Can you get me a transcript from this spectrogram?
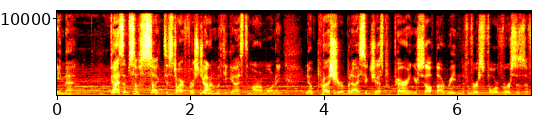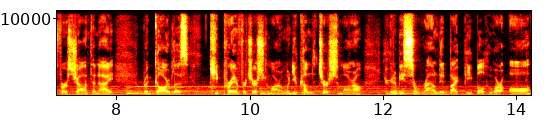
Amen. Guys, I'm so psyched to start First John with you guys tomorrow morning. No pressure, but I suggest preparing yourself by reading the first four verses of First John tonight. Regardless, keep praying for church tomorrow. When you come to church tomorrow, you're going to be surrounded by people who are all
